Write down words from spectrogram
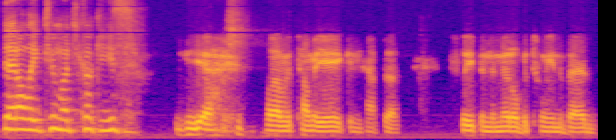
They don't eat too much cookies. yeah. We'll have a tummy ache and have to sleep in the middle between the beds.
